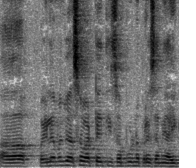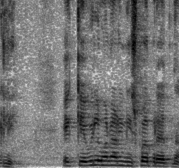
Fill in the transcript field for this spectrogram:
पहिलं म्हणजे असं वाटतंय ती संपूर्ण प्रेस आम्ही ऐकली. एक केविलवाणा आणि निष्फळ प्रयत्न.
